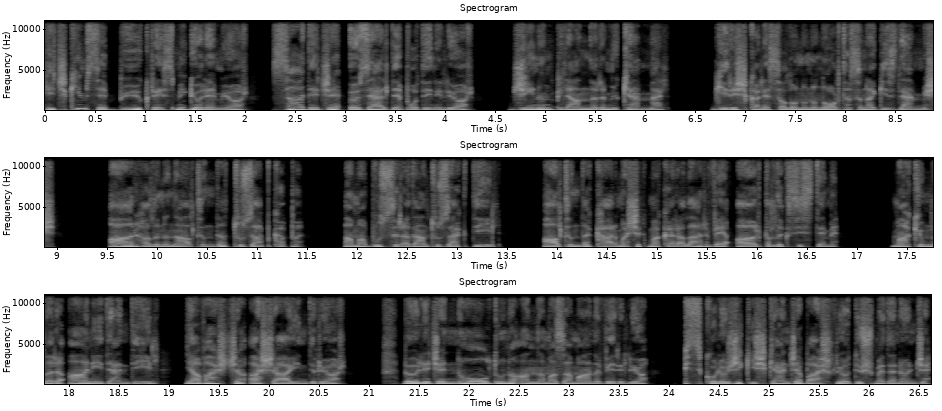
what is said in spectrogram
Hiç kimse büyük resmi göremiyor. Sadece özel depo deniliyor. Jean'ın planları mükemmel. Giriş kale salonunun ortasına gizlenmiş. Ağır halının altında tuzak kapı. Ama bu sıradan tuzak değil. Altında karmaşık makaralar ve ağırtılık sistemi. Mahkumları aniden değil, yavaşça aşağı indiriyor. Böylece ne olduğunu anlama zamanı veriliyor. Psikolojik işkence başlıyor düşmeden önce.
